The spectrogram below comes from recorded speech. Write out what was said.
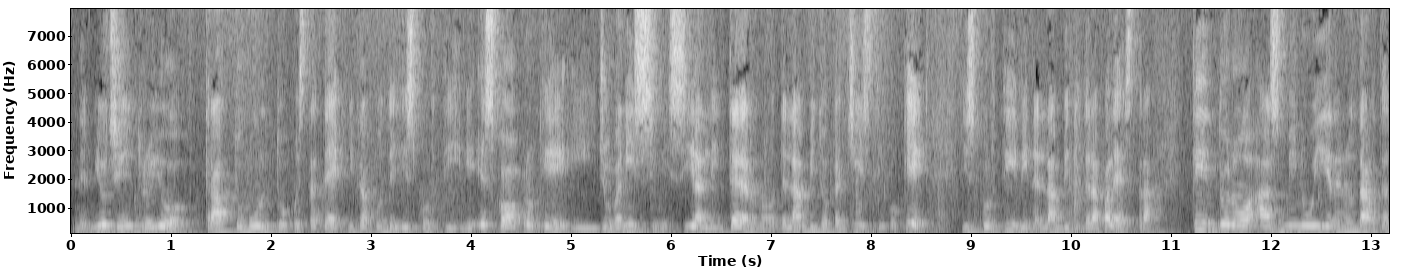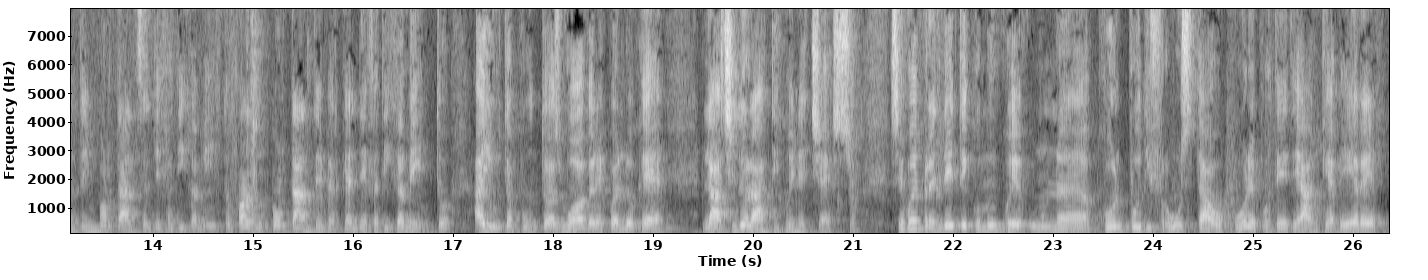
nel mio centro io tratto molto questa tecnica con degli sportivi e scopro che i giovanissimi sia all'interno dell'ambito calcistico che gli sportivi nell'ambito della palestra tendono a sminuire, non dare tanta importanza al defaticamento, cosa importante perché il defaticamento aiuta appunto a smuovere quello che è l'acido lattico in eccesso. Se voi prendete comunque un colpo di frusta oppure potete anche avere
